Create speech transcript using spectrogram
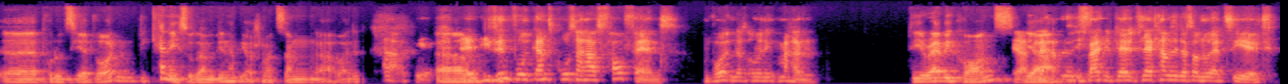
äh, produziert worden. Die kenne ich sogar, mit denen habe ich auch schon mal zusammengearbeitet. Ah, okay. Ähm, äh, die sind wohl ganz große HSV-Fans und wollten das unbedingt machen. Die Rabicorns. Ja, ja. Sie, ich weiß nicht, vielleicht, vielleicht, haben sie das auch nur erzählt.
